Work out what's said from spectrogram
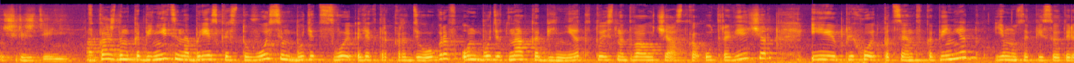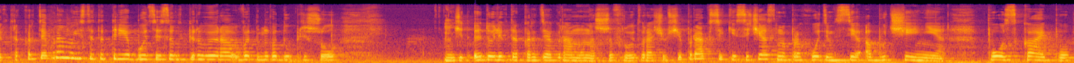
учреждений. В каждом кабинете на Брестской 108 будет свой электрокардиограф. Он будет на кабинет, то есть на два участка утро-вечер. И приходит пациент в кабинет, ему записывают электрокардиограмму, если это требуется, если он впервые в этом году пришел. Значит, эту электрокардиограмму у нас шифрует врач общей практики. Сейчас мы проходим все обучения по скайпу.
